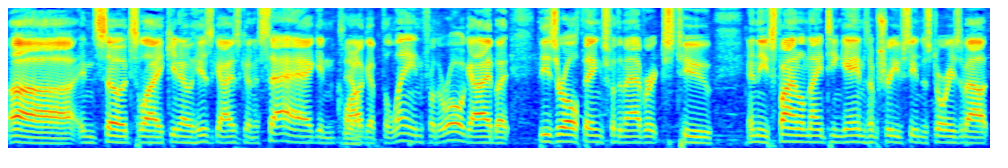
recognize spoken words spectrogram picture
Uh, and so it's like, you know, his guy's going to sag and clog Yep. up the lane for the roll guy. But these are all things for the Mavericks to, in these final 19 games, I'm sure you've seen the stories about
